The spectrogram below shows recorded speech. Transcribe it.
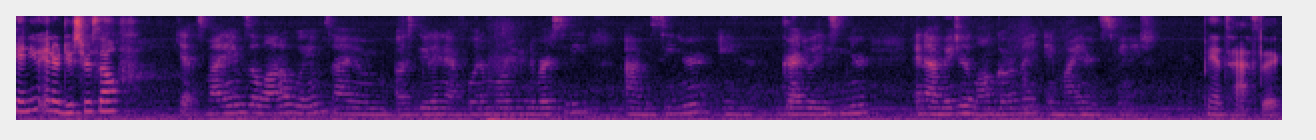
can you introduce yourself? Yes, my name is Alonna Williams. I am a student at Florida Memorial University. I'm a senior and graduating senior, and I major in law and government and minor in Spanish. Fantastic.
